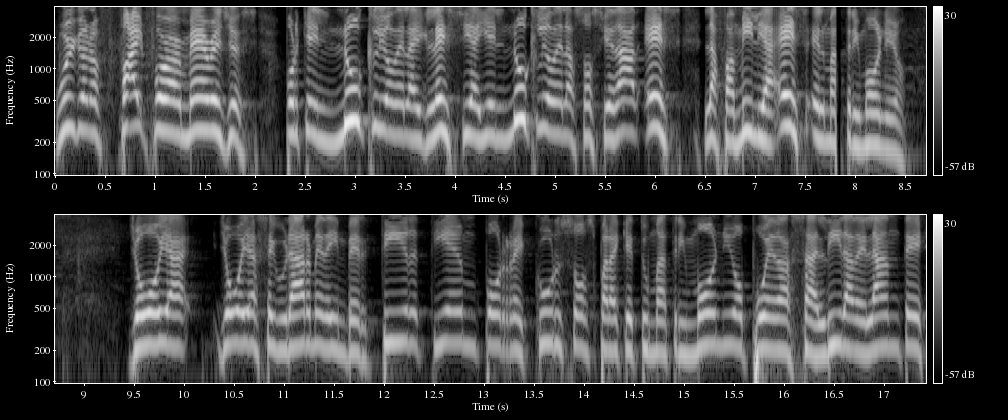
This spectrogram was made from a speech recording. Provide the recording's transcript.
We're going to fight for our marriages porque el núcleo de la iglesia y el núcleo de la sociedad es la familia, es el matrimonio. Yo voy a yo voy a asegurarme de invertir tiempo, recursos para que tu matrimonio pueda salir adelante,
